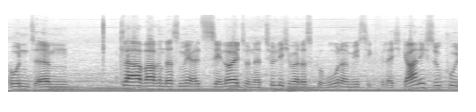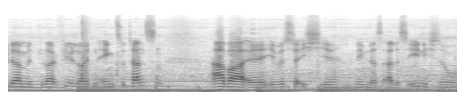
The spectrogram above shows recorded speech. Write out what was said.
und ähm, Klar waren das mehr als zehn Leute und natürlich war das Corona-mäßig vielleicht gar nicht so cool, da mit Le vielen Leuten eng zu tanzen. Aber äh, ihr wisst ja, ich äh, nehme das alles eh nicht so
